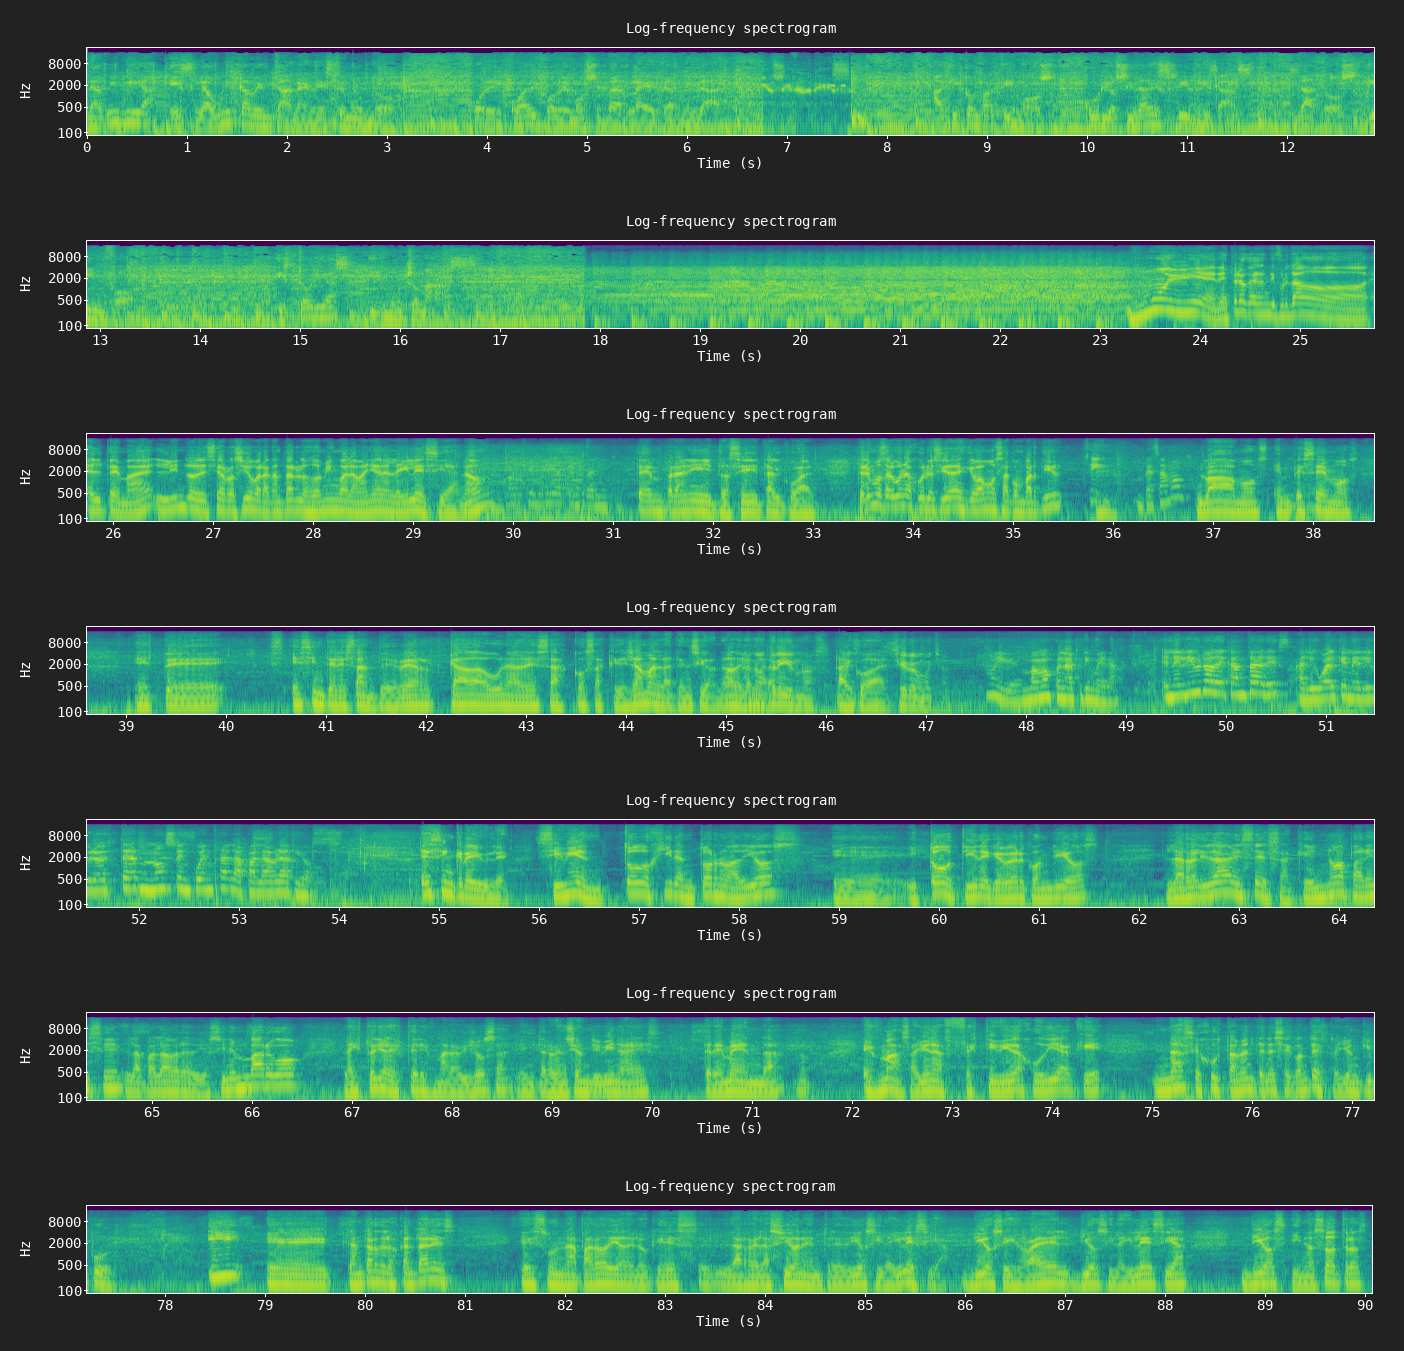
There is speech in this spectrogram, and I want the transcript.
La Biblia es la única ventana en este mundo por el cual podemos ver la eternidad. Aquí compartimos curiosidades bíblicas, datos, info, historias y mucho más. Muy bien, espero que hayan disfrutado el tema, ¿eh? Lindo decía Rocío para cantar los domingos a la mañana en la iglesia, ¿no? Media tempranito. Tempranito, sí, tal cual. ¿Tenemos algunas curiosidades que vamos a compartir? Sí, ¿empezamos? Vamos, empecemos. Este es interesante ver cada una de esas cosas que llaman la atención, ¿no? De A nutrirnos. Tal cual. Sirve mucho. Muy bien, vamos con la primera. En el libro de Cantares, al igual que en el libro de Esther, no se encuentra la palabra Dios. Es increíble. Si bien todo gira en torno a Dios eh, y todo tiene que ver con Dios, la realidad es esa, que no aparece la palabra de Dios. Sin embargo, la historia de Esther es maravillosa, la intervención divina es tremenda. Es más, hay una festividad judía que nace justamente en ese contexto, Yom Kippur. Y eh, Cantar de los Cantares es una parodia de lo que es la relación entre Dios y la iglesia. Dios e Israel, Dios y la iglesia, Dios y nosotros.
